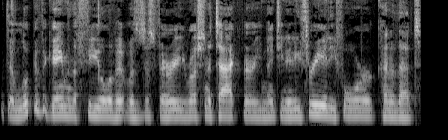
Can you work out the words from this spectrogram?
the look of the game and the feel of it was just very Rush'n Attack, very 1983, 84, kind of that.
